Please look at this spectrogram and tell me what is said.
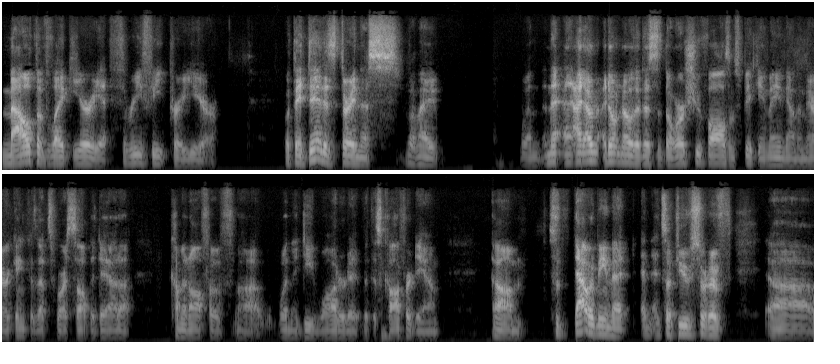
mouth of Lake Erie at three feet per year. What they did is during this, when they when and I don't I don't know that this is the Horseshoe Falls. I'm speaking mainly on American because that's where I saw the data coming off of uh, when they dewatered it with this cofferdam. Um, so that would mean that, and, and so if you sort of uh,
